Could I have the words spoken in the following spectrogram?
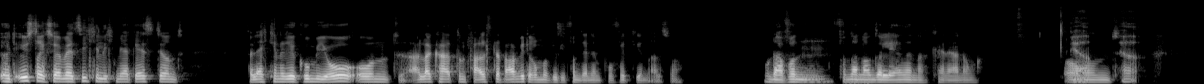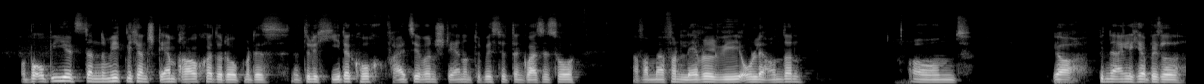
Halt Österreich selber hat sicherlich mehr Gäste und vielleicht können ja Gummio und à la carte und Falstaff auch wiederum ein bisschen von denen profitieren. Also. Und auch von, mhm. voneinander lernen, keine Ahnung. Und, ja, ja. Aber ob ich jetzt dann wirklich einen Stern brauche oder ob man das, natürlich jeder Koch freut sich über einen Stern und du bist halt dann quasi so auf einmal auf einem Level wie alle anderen. Und ja, bin eigentlich ein bisschen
